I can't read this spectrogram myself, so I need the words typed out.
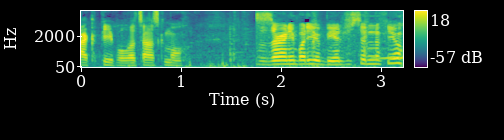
Pack of people, let's ask them all. Is there anybody who'd be interested in a few?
